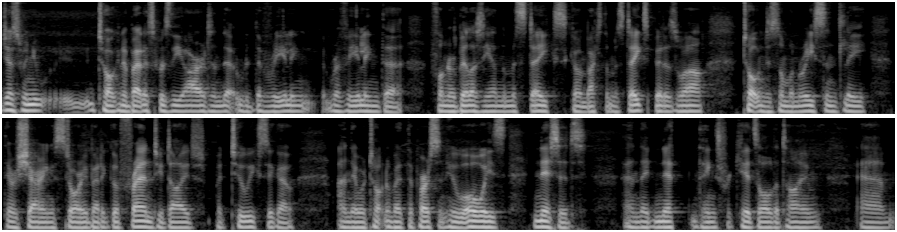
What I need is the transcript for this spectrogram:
just when you talking about, I suppose the art and the, the revealing, revealing the vulnerability and the mistakes. Going back to the mistakes bit as well. Talking to someone recently, they were sharing a story about a good friend who died about two weeks ago, and they were talking about the person who always knitted, and they'd knit things for kids all the time. Um,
